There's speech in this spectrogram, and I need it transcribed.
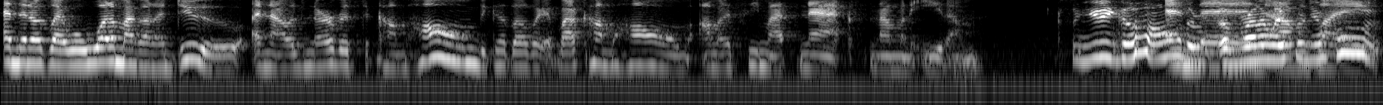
and then I was like, well, what am I going to do? And I was nervous to come home because I was like, if I come home, I'm going to see my snacks and I'm going to eat them. so you didn't go home And to uh, run away from your like, food?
